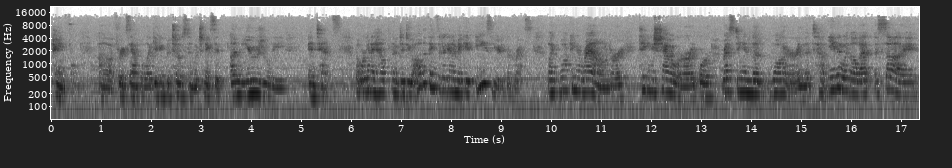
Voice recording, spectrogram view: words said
painful. Uh, for example, like giving Pitocin, which makes it unusually intense. But we're going to help them to do all the things that are going to make it easier to progress, like walking around or taking a shower or, or resting in the water in the tub. Even with all that aside,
